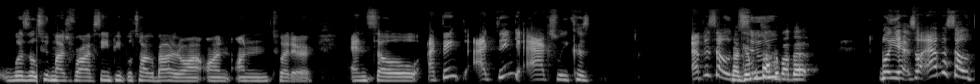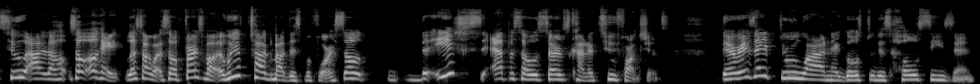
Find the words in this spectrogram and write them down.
was a little too much for I've seen people talk about it on on, on Twitter. And so I think I think actually because episode Now, can two we talk about that? Well, yeah. So episode two out of the whole, so okay, let's talk about. So first of all, and we've talked about this before. So the, each episode serves kind of two functions. There is a through line that goes through this whole season,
